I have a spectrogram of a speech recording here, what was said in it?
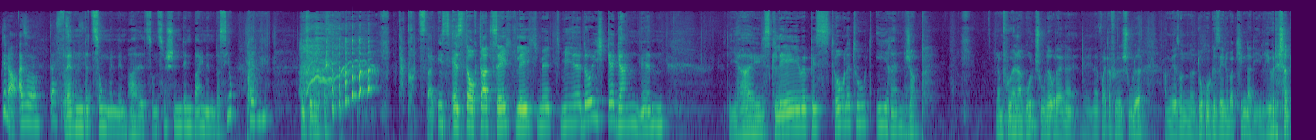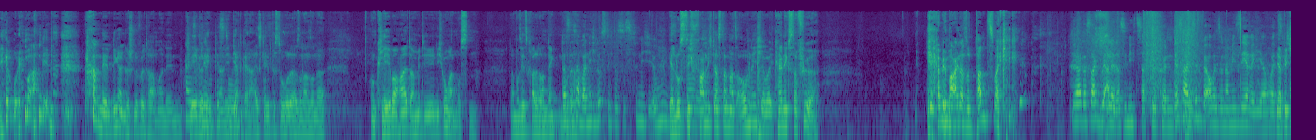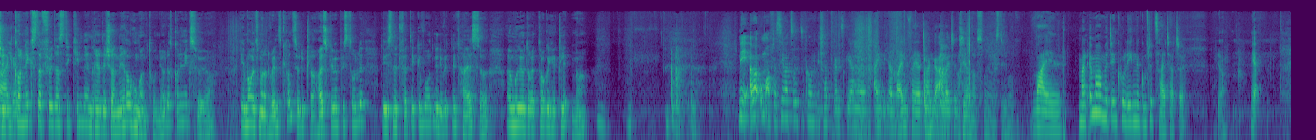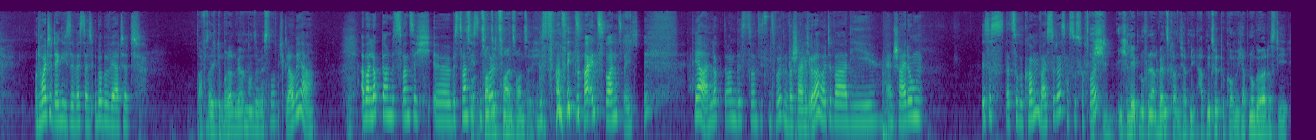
Genau, also das ist Fremde Zungen im Hals und zwischen den Beinen das Jucken. Entschuldigung. da ist es doch tatsächlich mit mir durchgegangen. Die Heißklebepistole tut ihren Job. Wir haben früher in der Grundschule oder in der, in der weiterführenden Schule haben wir so eine Doku gesehen über Kinder, die in Rio de Janeiro immer an den, an den Dingern geschnüffelt haben, an den Klebedingen. Heißklebepistolen. Die hatten keine Heißklebepistole, sondern so, eine, so einen Kleber halt, damit die nicht hungern mussten. Da muss ich jetzt gerade dran denken. Das oder? ist aber nicht lustig, das ist, finde ich, irgendwie. ja, lustig traurig. fand ich das damals auch nicht, aber ich kann ja nichts dafür. Ich kann mir mal einer so einen Tannenzweig gegeben. Ja, das sagen sie alle, dass sie nichts dafür können. Deshalb sind wir auch in so einer Misere hier Ja, heutzutage. bitte, ich kann nichts dafür, dass die Kinder in Rio de Janeiro hungern tun, ja, das kann ich nichts für, ja. Ich mache jetzt meinen Adventskranz, ja, die Heißklebepistole, die ist nicht fertig geworden, ja, die wird nicht heiß, ja. Dann muss ich ja drei Tage hier kleben, ja. Nee, aber um auf das Thema zurückzukommen, ich habe ganz gerne eigentlich an beiden Feiertagen gearbeitet, Ach ja, das war ja das Thema. weil man immer mit den Kollegen eine gute Zeit hatte. Ja. Ja. Und heute denke ich, Silvester ist überbewertet. Darf es eigentlich geböllert werden an Silvester? Ich glaube ja. Aber Lockdown bis 20, äh, bis 20. 2022. Bis 2022. Ja, Lockdown bis 20.12. wahrscheinlich, oder? Heute war die Entscheidung. Ist es dazu gekommen? Weißt du das? Hast du es verfolgt? Ich, ich lebe nur von den Adventskranz. Ich habe hab nichts mitbekommen. Ich habe nur gehört, dass die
